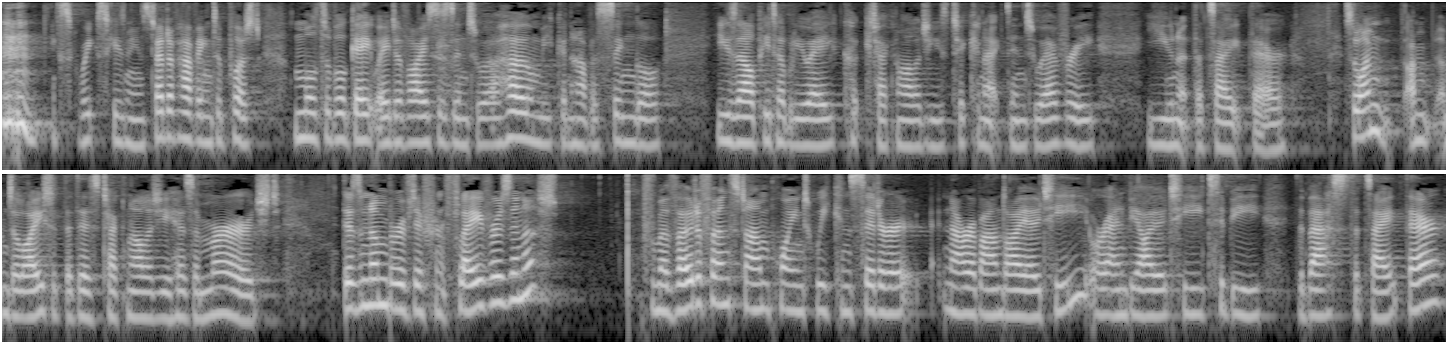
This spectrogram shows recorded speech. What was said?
excuse me, instead of having to put multiple gateway devices into a home, you can have a single, use LPWA technologies to connect into every unit that's out there. So I'm, I'm, I'm delighted that this technology has emerged. There's a number of different flavors in it. From a Vodafone standpoint, we consider narrowband IoT or NB-IoT to be the best that's out there.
